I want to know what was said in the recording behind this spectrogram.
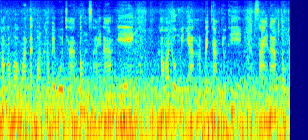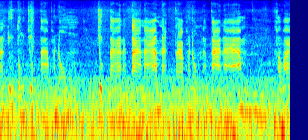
เขาก็บอกว่าแต่ก่อนเขาไปบูชาต้นสายน้ำเองเขาว่าดวงวิญญาณมันไปจำอยู่ที่สายน้ำตรงนั้นอยู่ตรงจุดตาพนม จุดตาหน่ะตาน้ำหน่ะตาพนมหน่ะตาน้ำเขาว่า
